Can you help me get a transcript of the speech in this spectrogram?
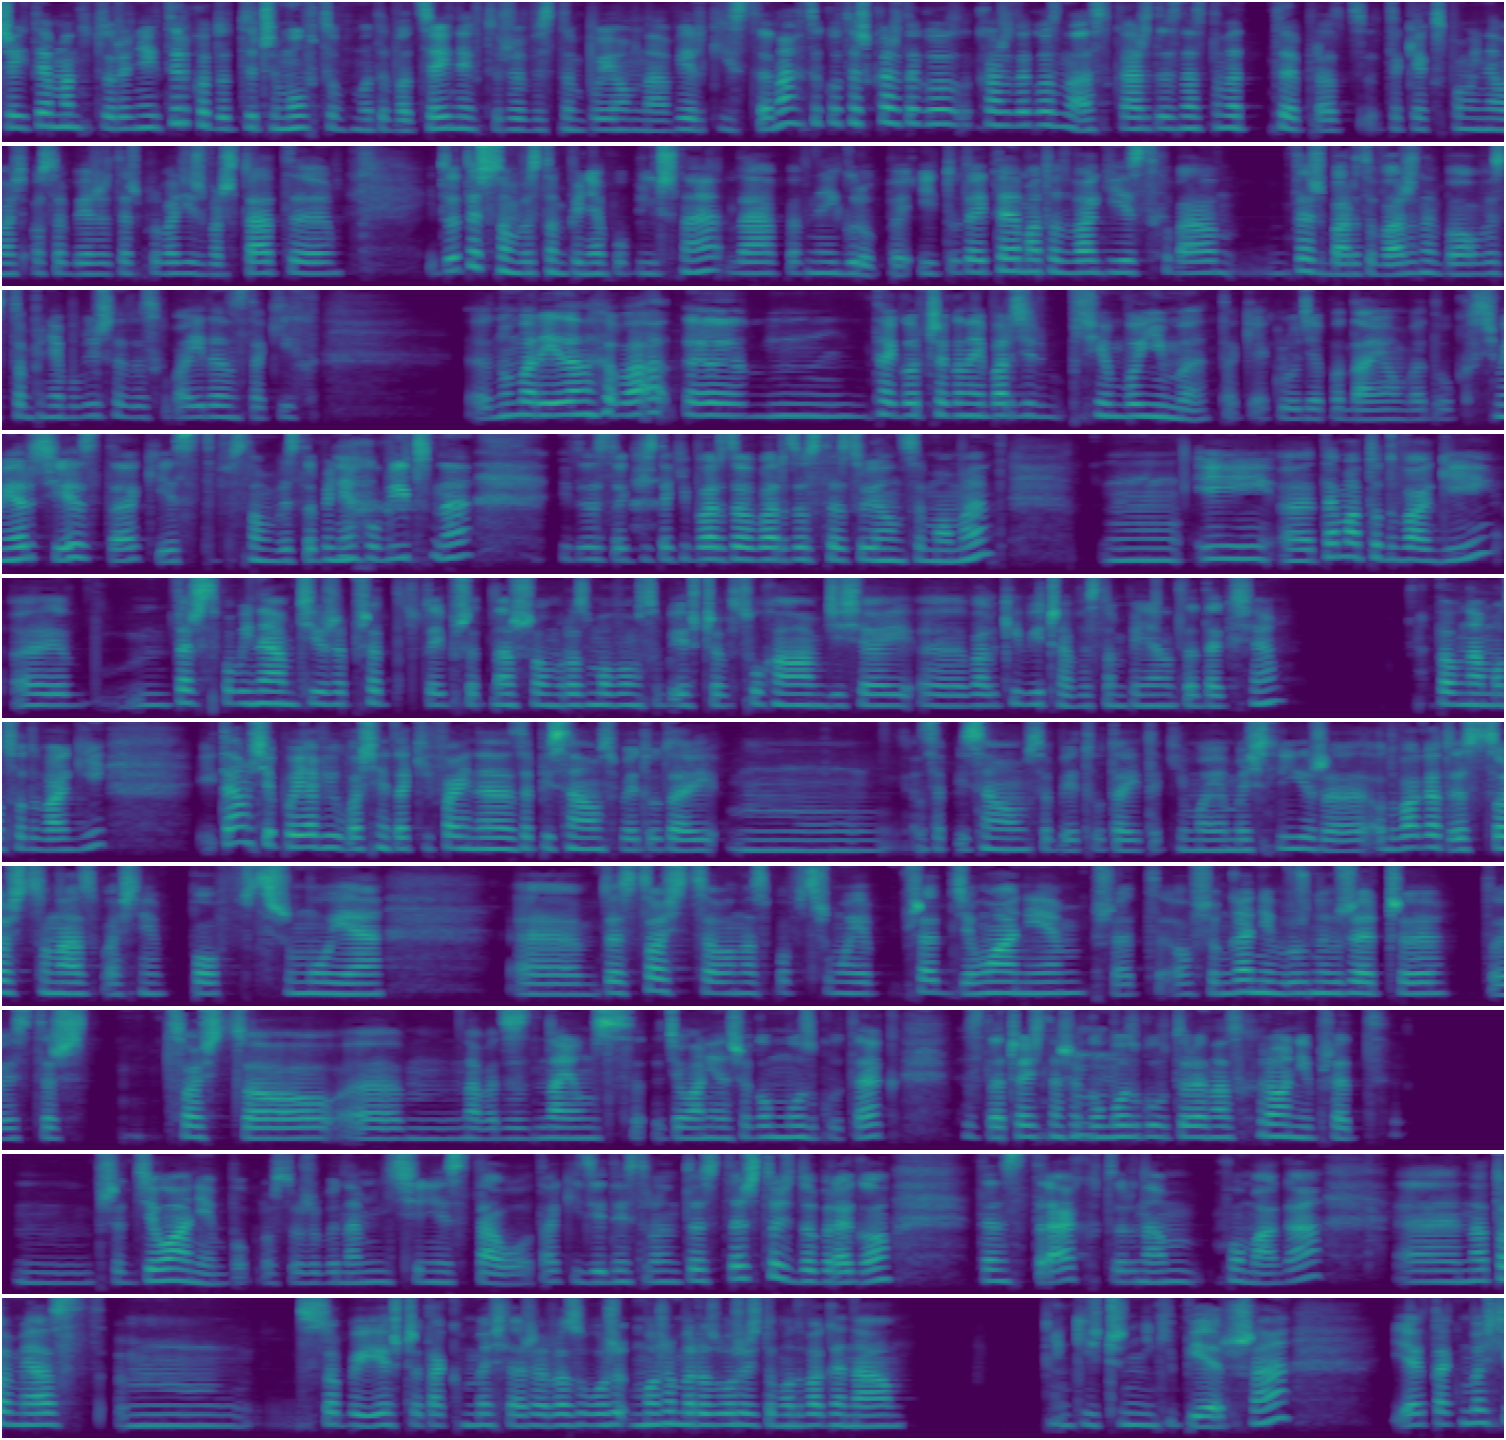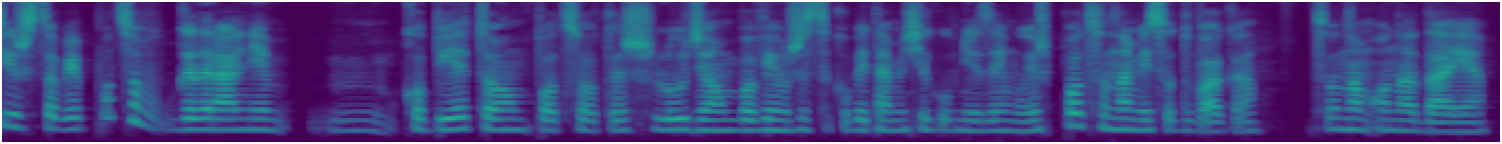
Czyli temat, który nie tylko dotyczy mówców motywacyjnych, którzy występują na wielkich scenach, tylko też każdego, każdego z nas. Każdy z nas, nawet ty, tak jak wspominałaś o sobie, że też prowadzisz warsztaty i to też są wystąpienia publiczne dla pewnej grupy. I tutaj temat odwagi jest chyba też bardzo ważny, bo wystąpienia publiczne to jest chyba jeden z takich numer jeden chyba tego, czego najbardziej się boimy, tak jak ludzie podają według śmierci jest, tak, jest, są wystąpienia publiczne i to jest jakiś taki bardzo, bardzo stresujący moment. Mm, I e, temat odwagi, e, też wspominałam Ci, że przed, tutaj przed naszą rozmową sobie jeszcze słuchałam dzisiaj e, Walkiewicza wystąpienia na TEDxie pełna moc odwagi. I tam się pojawił właśnie taki fajny, zapisałam sobie tutaj, mm, zapisałam sobie tutaj takie moje myśli, że odwaga to jest coś, co nas właśnie powstrzymuje, to jest coś, co nas powstrzymuje przed działaniem, przed osiąganiem różnych rzeczy. To jest też coś, co nawet znając działanie naszego mózgu, tak? To jest ta część naszego mm. mózgu, która nas chroni przed przed działaniem po prostu, żeby nam nic się nie stało. Tak? I z jednej strony to jest też coś dobrego, ten strach, który nam pomaga. E, natomiast mm, sobie jeszcze tak myślę, że rozłoży, możemy rozłożyć tą odwagę na jakieś czynniki pierwsze. Jak tak myślisz sobie, po co generalnie mm, kobietom, po co też ludziom, bo wiem, że z kobietami się głównie zajmujesz, po co nam jest odwaga? Co nam ona daje?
